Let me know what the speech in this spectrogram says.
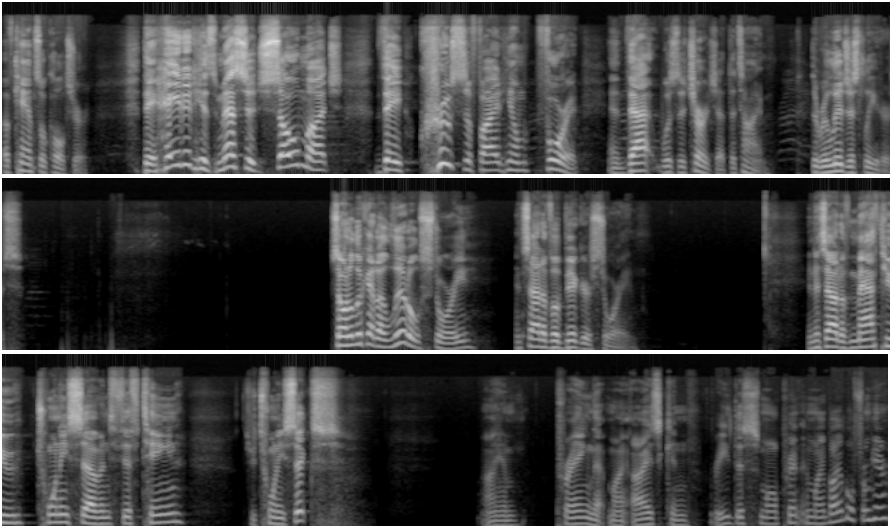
of cancel culture. They hated his message so much, they crucified him for it. And that was the church at the time, the religious leaders. So I want to look at a little story inside of a bigger story. And it's out of Matthew 27 15 through 26. I am praying that my eyes can read this small print in my Bible from here.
